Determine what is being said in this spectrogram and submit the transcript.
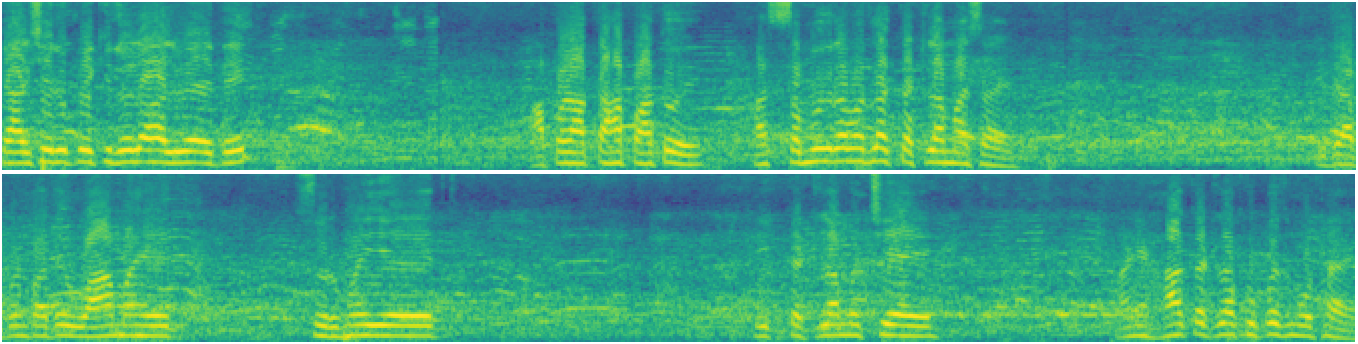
चारशे रुपये किलोला हलवे आहे ते. आपण आता हा पाहतोय हा समुद्रामधला कटला मासा आहे. इथे आपण पाहतोय वाम आहेत सुरमई आहेत ही कटला मच्छी आहे आणि हा कटला खूपच मोठा आहे.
